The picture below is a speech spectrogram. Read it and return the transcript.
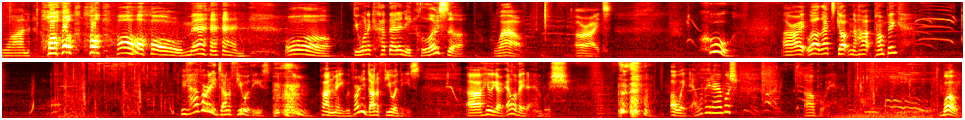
one. Ho ho ho ho ho man! Oh, do you want to cut that any closer? Wow. Alright. Whew. Alright, well, that's gotten the heart pumping. We have already done a few of these. Pardon me, we've already done a few of these. Uh, here we go, elevator ambush. oh wait, elevator ambush? Oh boy. Whoa,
